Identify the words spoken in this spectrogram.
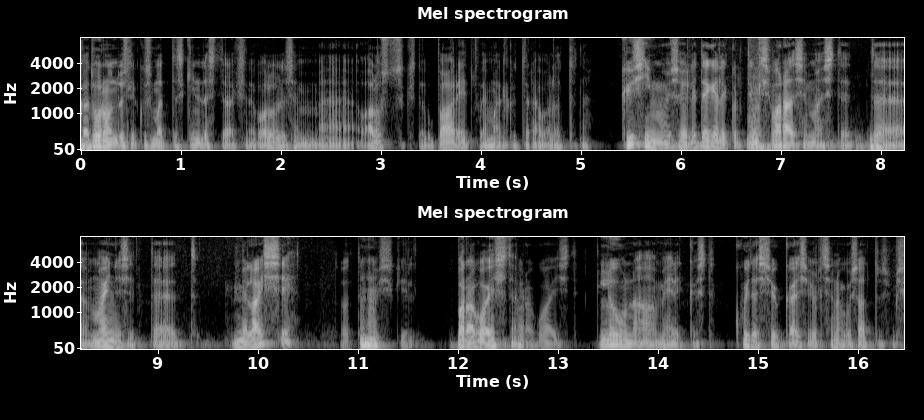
ka turunduslikus mõttes kindlasti oleks nagu olulisem äh, alustuseks nagu baarid võimalikult ära vallutada. küsimus oli tegelikult üks varasemast, et äh, mainisite, et melassi toote mm -hmm. kuskilt Paraguayst, Paraguayst, Lõuna-Ameerikast. kuidas niisugune asi üldse nagu sattus, mis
